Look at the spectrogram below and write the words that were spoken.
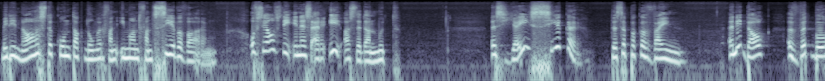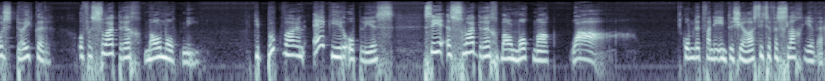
met die naaste kontaknommer van iemand van seebewaring of selfs die NSRI as dit dan moet. Is jy seker dis 'n pikkewyn? En nie dalk 'n witbors duiker of 'n swart rug malmok nie. Die boek waarin ek hier op lees, sê 'n swart rug malmok maak wa. Kom dit van die entoesiastiese verslaggewer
